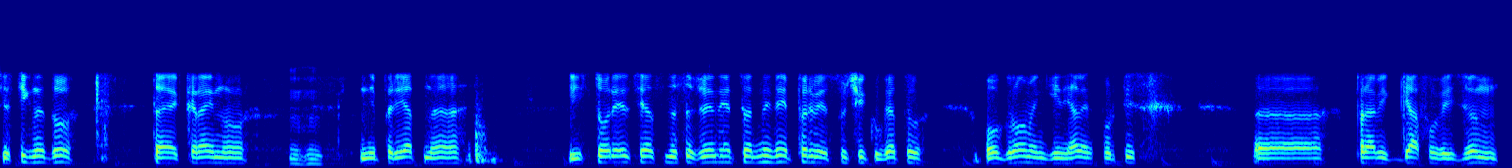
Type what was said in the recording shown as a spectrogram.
се стигна до тая крайно mm-hmm. Неприятна история. Сега, за съжаление, това не е първият случай, когато огромен, гениален спортист а, прави гафове извън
